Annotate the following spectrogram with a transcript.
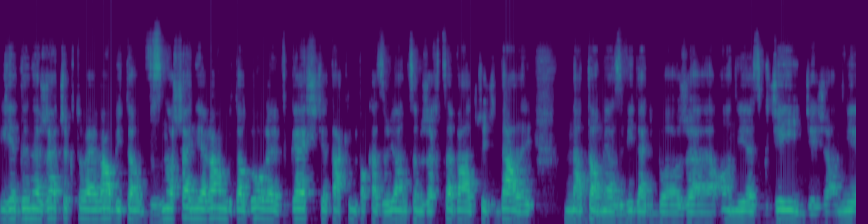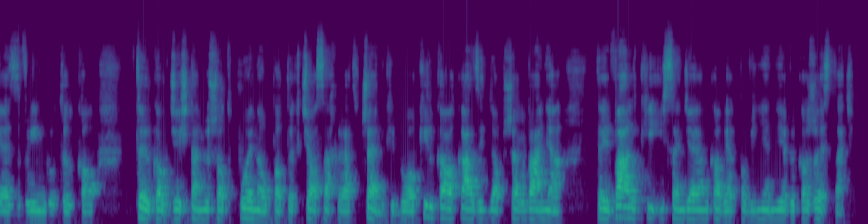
jedyne rzeczy, które robi, to wznoszenie rąk do góry w geście takim pokazującym, że chce walczyć dalej. Natomiast widać było, że on jest gdzie indziej, że on nie jest w ringu, tylko, tylko gdzieś tam już odpłynął po tych ciosach Radczenki. Było kilka okazji do przerwania tej walki i sędzia Jankowiak powinien je wykorzystać.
